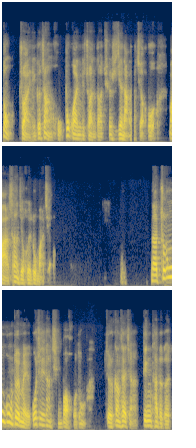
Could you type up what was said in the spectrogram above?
动，转一个账户，不管你转到全世界哪个角落，马上就会露马脚。那中共对美国这项情报活动啊。就是刚才讲盯他这个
